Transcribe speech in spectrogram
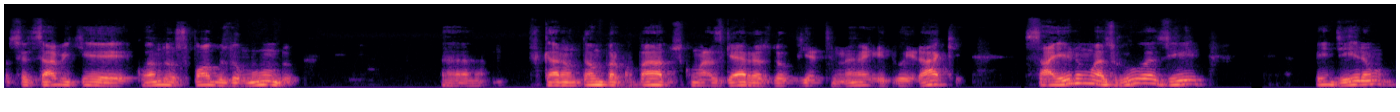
você sabe que quando os povos do mundo uh, ficaram tão preocupados com as guerras do Vietnã e do Iraque, saíram às ruas e pediram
